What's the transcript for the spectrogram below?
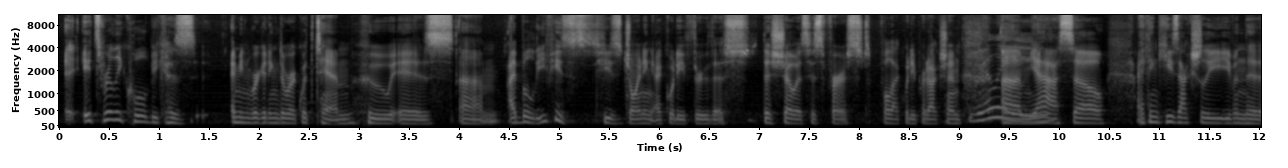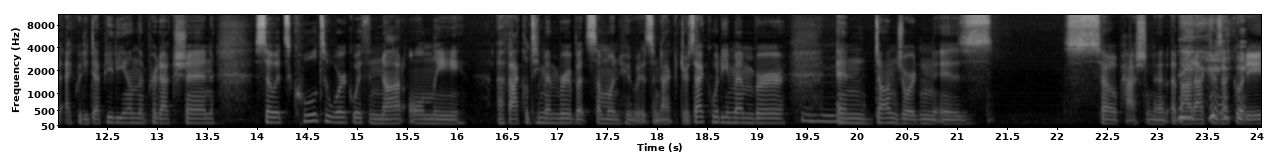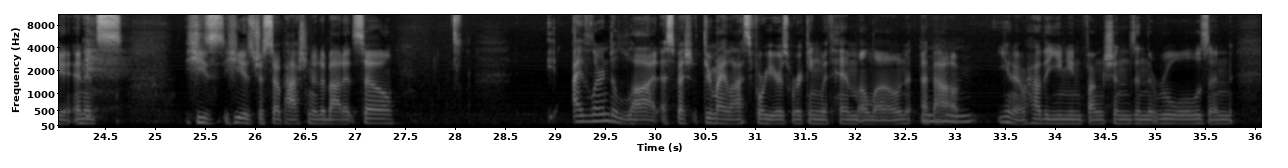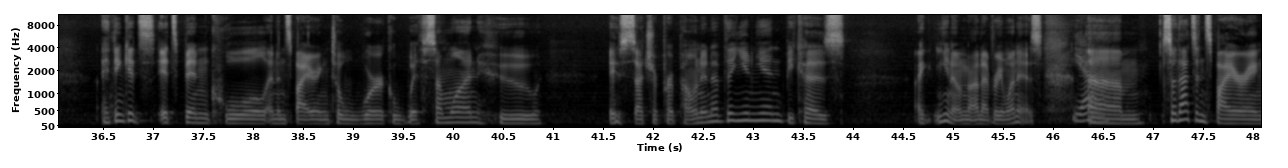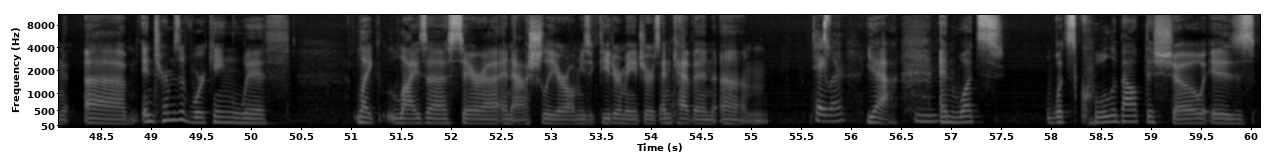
It's really cool because I mean we're getting to work with Tim, who is um, I believe he's he's joining Equity through this this show as his first full Equity production. Really? Um, yeah. So I think he's actually even the Equity deputy on the production. So it's cool to work with not only a faculty member but someone who is an Actors Equity member. Mm-hmm. And Don Jordan is so passionate about Actors Equity, and it's he's he is just so passionate about it. So. I've learned a lot, especially through my last four years working with him alone, about mm-hmm. you know how the union functions and the rules, and I think it's it's been cool and inspiring to work with someone who is such a proponent of the union because, I, you know, not everyone is. Yeah. Um, so that's inspiring. Um, in terms of working with, like Liza, Sarah, and Ashley are all music theater majors, and Kevin. Um, Taylor? yeah. And what's what's cool about this show is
